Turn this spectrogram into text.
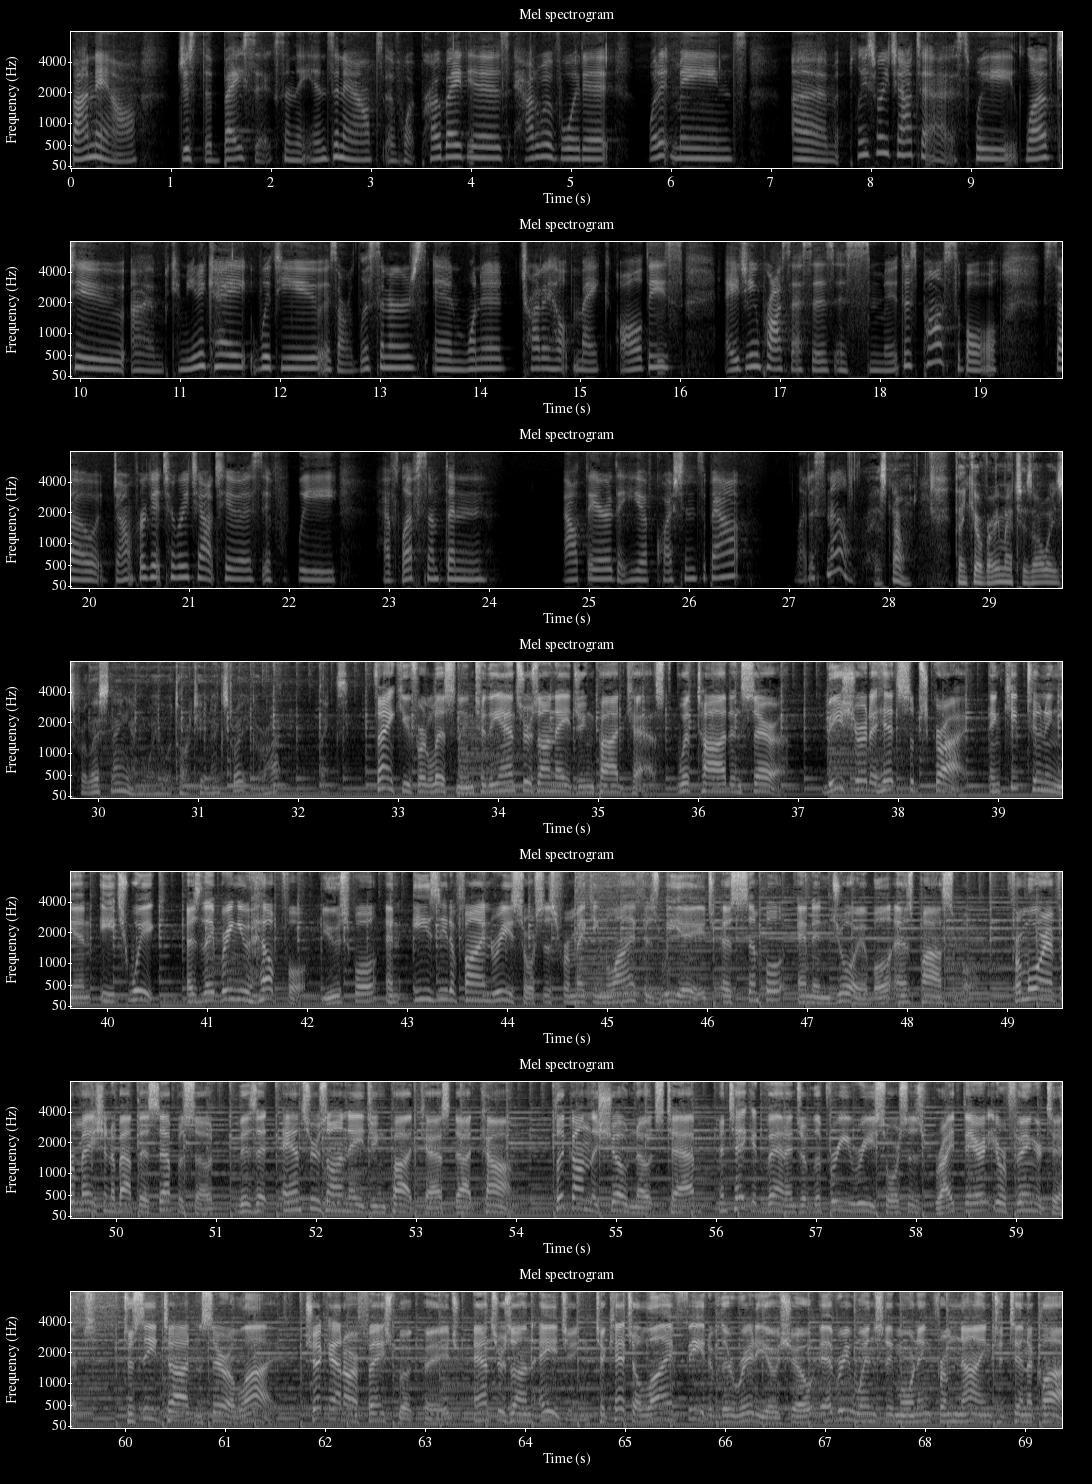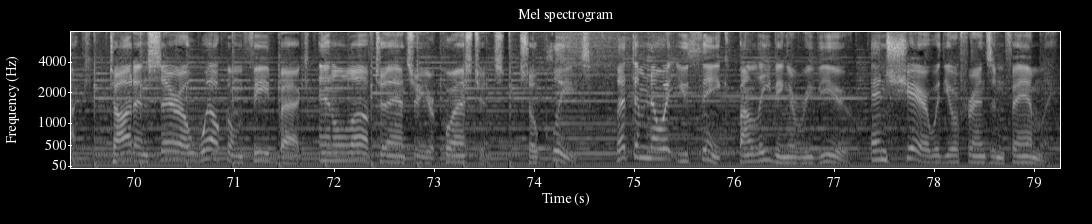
by now, just the basics and the ins and outs of what probate is, how to avoid it, what it means, um, please reach out to us. We love to um, communicate with you as our listeners and want to try to help make all these aging processes as smooth as possible. So don't forget to reach out to us if we have left something out there that you have questions about. Let us know. Let us know. Thank you all very much, as always, for listening, and we will talk to you next week. All right? Thanks. Thank you for listening to the Answers on Aging podcast with Todd and Sarah. Be sure to hit subscribe and keep tuning in each week as they bring you helpful, useful, and easy to find resources for making life as we age as simple and enjoyable as possible. For more information about this episode, visit AnswersOnAgingPodcast.com. Click on the Show Notes tab and take advantage of the free resources right there at your fingertips. To see Todd and Sarah live, check out our Facebook page, Answers on Aging, to catch a live feed of their radio show every Wednesday morning from 9 to 10 o'clock. Todd and Sarah welcome feedback and love to answer your questions. So please, let them know what you think by leaving a review and share with your friends and family.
